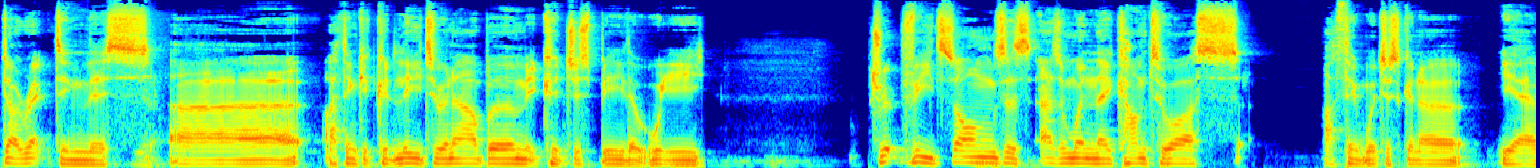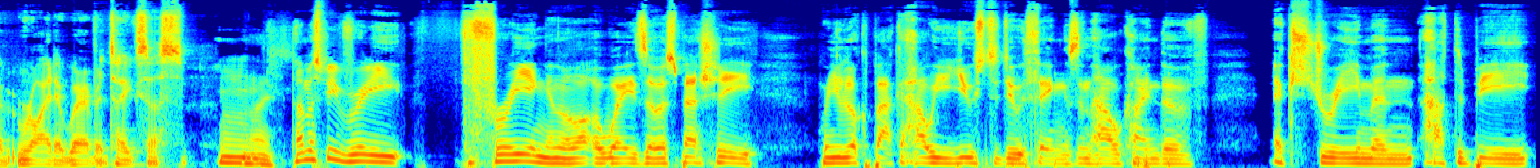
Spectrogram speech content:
directing this. Uh, I think it could lead to an album. It could just be that we drip feed songs as as and when they come to us. I think we're just gonna yeah ride it wherever it takes us. Hmm. Nice. That must be really freeing in a lot of ways, though, especially when you look back at how you used to do things and how kind of extreme and had to be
